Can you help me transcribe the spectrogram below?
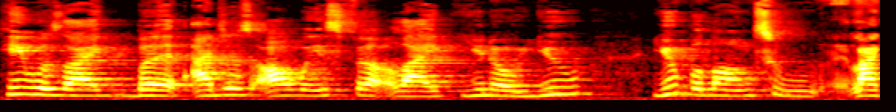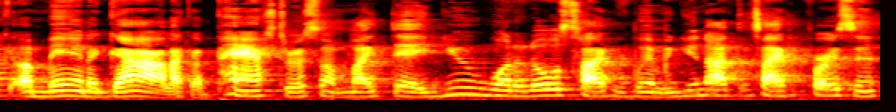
He was like, But I just always felt like, you know, you you belong to like a man of God, like a pastor or something like that. You one of those type of women. You're not the type of person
